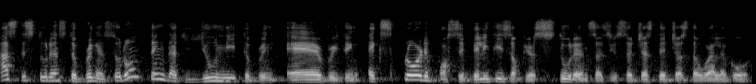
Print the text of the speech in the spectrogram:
ask the students to bring in. So don't think that you need to bring everything. Explore the possibilities of your students, as you suggested just a while ago.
